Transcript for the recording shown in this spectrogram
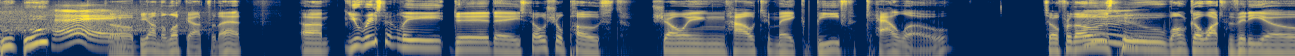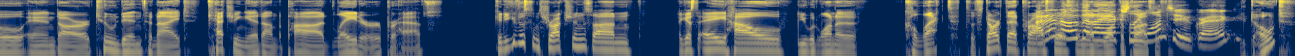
Whoop, whoop. Hey. So be on the lookout for that. Um, you recently did a social post showing how to make beef tallow. So for those Mm. who won't go watch the video and are tuned in tonight, catching it on the pod later, perhaps, can you give us instructions on, I guess, a how you would want to collect to start that process? I don't know that I actually want to, Greg. You don't?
